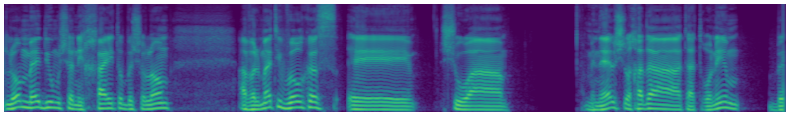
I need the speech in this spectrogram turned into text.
לא מדיום שאני חי איתו בשלום, אבל מתי וורקס, אה, שהוא המנהל של אחד התיאטרונים, ב...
